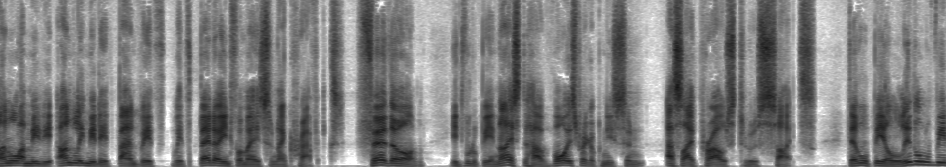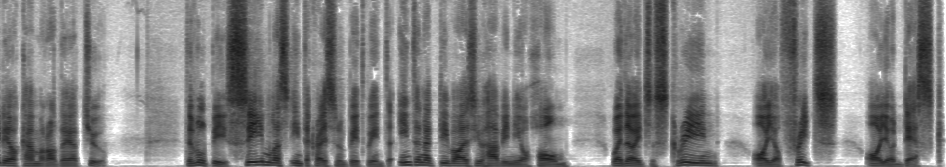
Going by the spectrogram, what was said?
unlimited, unlimited bandwidth with better information and graphics. Further on, it would be nice to have voice recognition as I browse through sites. There will be a little video camera there too. There will be seamless integration between the internet device you have in your home, whether it's a screen or your fridge or your desk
